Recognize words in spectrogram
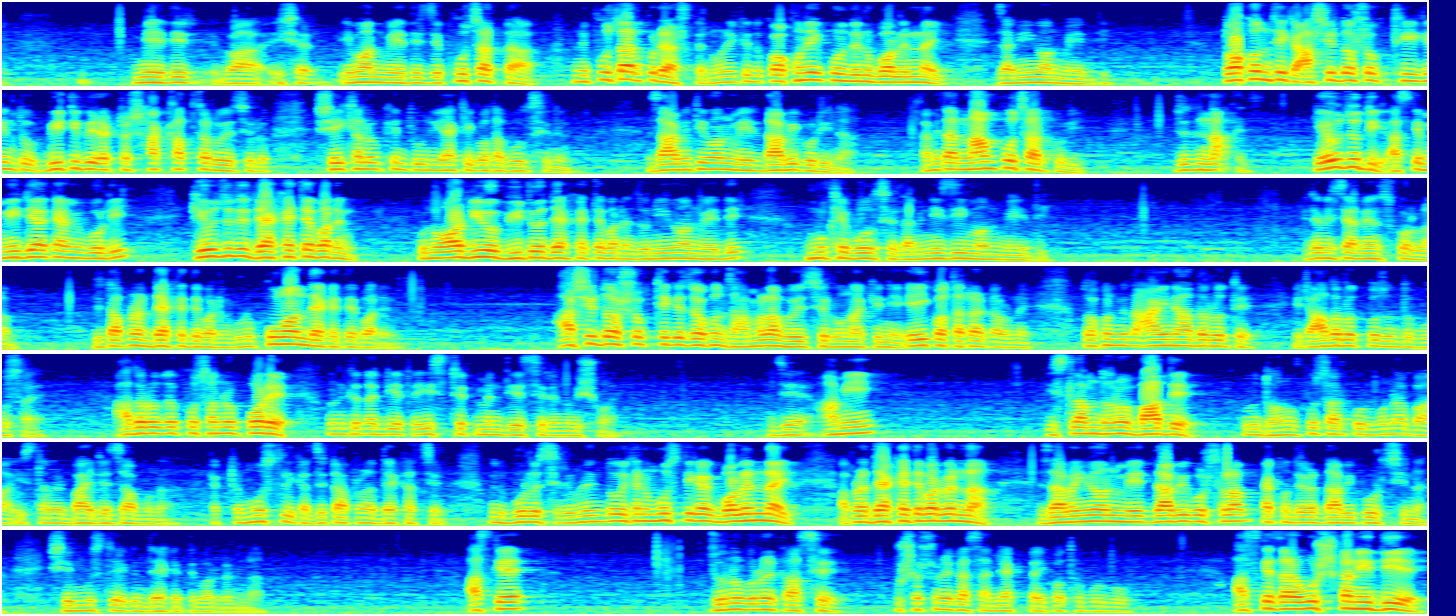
মেহেদির বা ইসের ইমান মেহেদির যে প্রচারটা, উনি প্রচার করে আসতেন। উনি কিন্তু কখনোই কোনোদিন বলেন নাই যে আমি ইমান মেহেদি। তখন থেকে আশি দশক থেকে কিন্তু বিটিভির একটা সাক্ষাৎকার হয়েছিল। সেইখানেও কিন্তু উনি একই কথা বলছিলেন যে আমি তো ইমান মেহেদি দাবি করি না। আমি তার নাম প্রচার করি। যদি না, কেউ যদি, আজকে মিডিয়াকে আমি বলি, কেউ যদি দেখাইতে পারেন, কোনো অডিও, ভিডিও দেখাতে পারেন যে ইমান মেহেদি, মুখে বলছে যে আমি নিজে ইমান মেহেদি। এটা আমি চ্যালেঞ্জ করলাম। যেটা আপনারা দেখাতে পারেন, কোনো প্রমাণ দেখাতে পারেন। আশির দশক থেকে যখন ঝামেলা হয়েছিল ওনাকে নিয়ে, এই কথাটার কারণে, তখন কিন্তু আইন আদালতে, এটা আদালত পর্যন্ত পৌঁছায়। আদালতে পৌঁছানোর পরে উনিকে তার একটা স্টেটমেন্ট দিয়েছিলেন ওই সময় যে আমি ইসলাম ধর্ম বাদে কোনো ধর্ম প্রচার করব না বা ইসলামের বাইরে যাব না। একটা মুসলিকা যেটা আপনারা দেখাচ্ছেন। কিন্তু বলেছিলেন কিন্তু ওইখানে মুসলিকা বলেন নাই। আপনারা দেখাতে পারবেন না যে আমি মেয়ে দাবি করছিলাম, এখন থেকে দাবি করছি না। সেই মুসলিকা কিন্তু দেখাতে পারবেন না। আজকে জনগণের কাছে, প্রশাসনের কাছে আমি একটাই কথা বলব। আজকে যারা উস্কানি দিয়ে,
